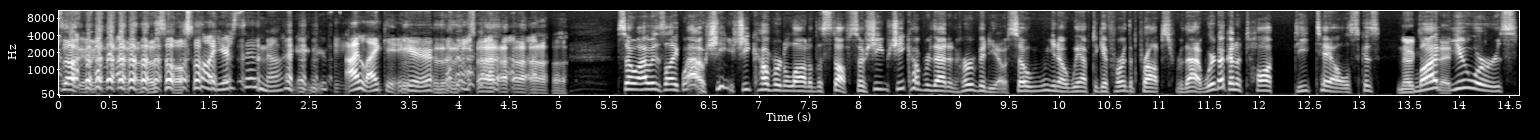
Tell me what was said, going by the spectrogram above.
So, That's awesome. Oh, you're so nice. I like it here. so I was like, wow, she she covered a lot of the stuff. So she she covered that in her video. So you know, we have to give her the props for that. We're not going to talk details because no my viewers,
